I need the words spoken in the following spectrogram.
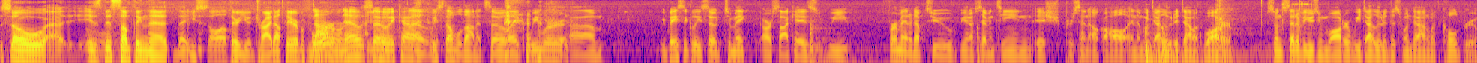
so uh, is this something that, that you saw out there? You had tried out there before? Not- or? no, so it kind of we stumbled on it. So like we were, um, we basically so to make our sakes, we fermented up to you know 17 ish percent alcohol, and then we diluted it down with water. So instead of using water, we diluted this one down with cold brew.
